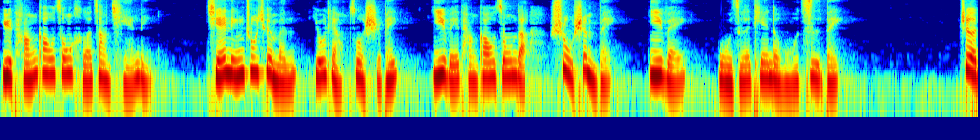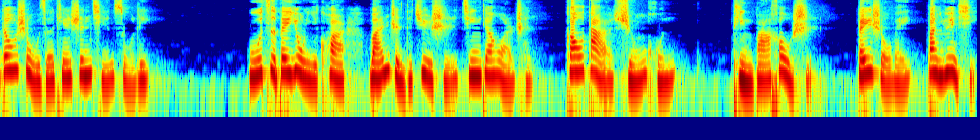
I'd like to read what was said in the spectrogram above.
与唐高宗合葬乾陵。乾陵朱雀门有两座石碑，一为唐高宗的树圣碑，一为武则天的无字碑。这都是武则天生前所立。无字碑用一块完整的巨石精雕而成，高大雄浑，挺拔厚实，杯首为半月形。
